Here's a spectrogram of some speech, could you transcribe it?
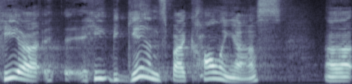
he, uh, he begins by calling us uh,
